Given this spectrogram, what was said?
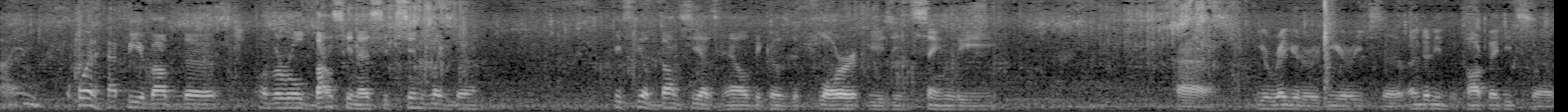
I am quite happy about the overall bounciness. It seems like the it's still bouncy as hell because the floor is insanely uh, irregular here. It's uh, underneath the carpet. It's uh,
